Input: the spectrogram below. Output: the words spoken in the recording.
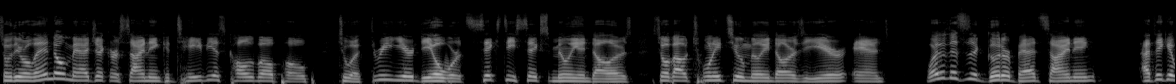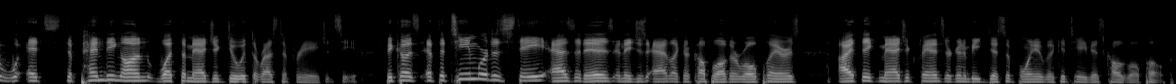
So the Orlando Magic are signing Kentavious Caldwell Pope to a three-year deal worth $66 million, so about $22 million a year. And whether this is a good or bad signing, I think it it's depending on what the Magic do with the rest of free agency. Because if the team were to stay as it is and they just add like a couple other role players, I think Magic fans are going to be disappointed with Kentavious Caldwell Pope.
